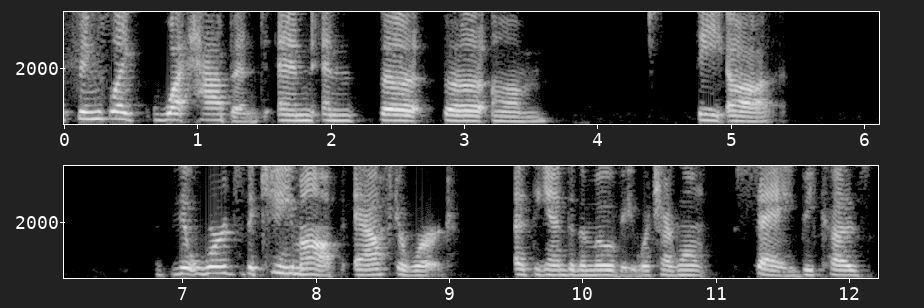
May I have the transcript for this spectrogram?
things like what happened and and the the um the uh the words that came up afterward at the end of the movie which i won't say because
